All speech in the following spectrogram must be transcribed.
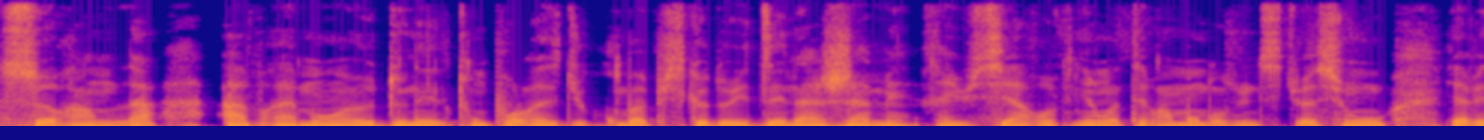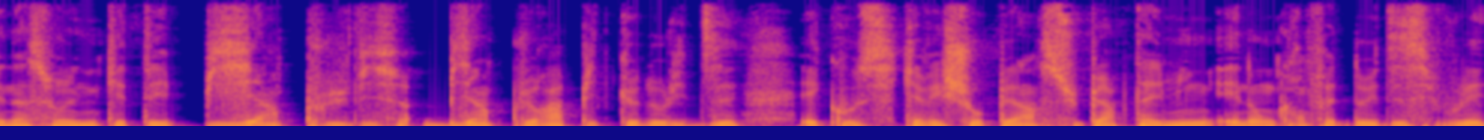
ce round-là a vraiment euh, donné le ton pour le reste du combat, puisque Dolidze n'a jamais réussi à revenir, on était vraiment dans une situation où il y avait Nassourdine qui était bien plus vif, bien plus rapide que Dolidze, et qu'aussi qui avait chopé un superbe timing, et donc, en fait, Dolidze, si vous voulez,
